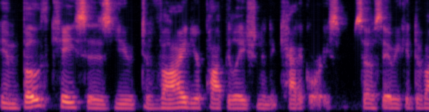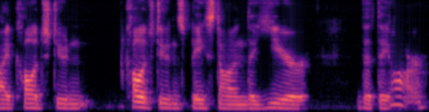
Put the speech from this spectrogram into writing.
In both cases, you divide your population into categories. So say we could divide college student college students based on the year that they are,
